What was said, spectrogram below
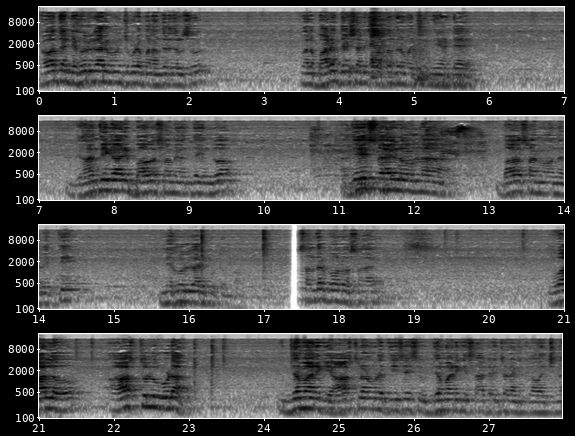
తర్వాత నెహ్రూ గారి గురించి కూడా మనందరూ తెలుసు. వాళ్ళ భారతదేశానికి స్వతంత్రం వచ్చింది అంటే గాంధీ గారి భాగస్వామ్యం ఎంత అయిందో అదే స్థాయిలో ఉన్న భాగస్వామ్యం ఉన్న వ్యక్తి నెహ్రూ గారి కుటుంబం. సందర్భంలో సార్ వాళ్ళు ఆస్తులు కూడా ఉద్యమానికి ఆస్తులను కూడా తీసేసి ఉద్యమానికి సహకరించడానికి కావాల్సిన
